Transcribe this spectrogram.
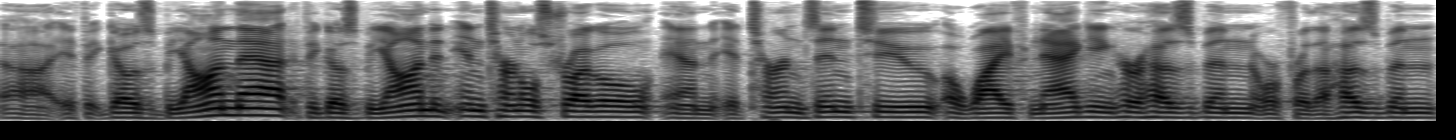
uh, if it goes beyond that, if it goes beyond an internal struggle and it turns into a wife nagging her husband or for the husband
